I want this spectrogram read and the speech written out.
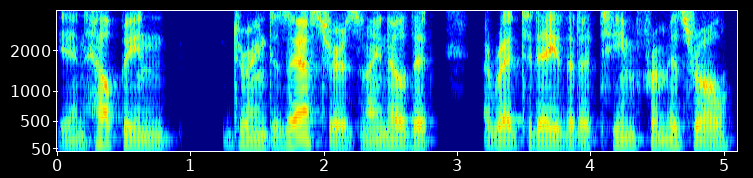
in helping during disasters. And I know that I read today that a team from Israel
